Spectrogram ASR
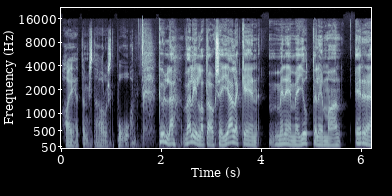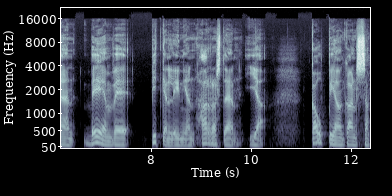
aihetta, mistä haluaisit puhua? Kyllä, välilatauksen jälkeen menemme juttelemaan erään BMW pitkän linjan harrastajan ja kauppiaan kanssa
